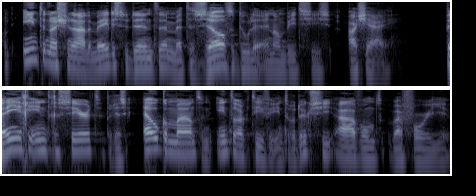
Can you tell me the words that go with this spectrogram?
van internationale medestudenten met dezelfde doelen en ambities als jij. Ben je geïnteresseerd? Er is elke maand een interactieve introductieavond waarvoor je je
